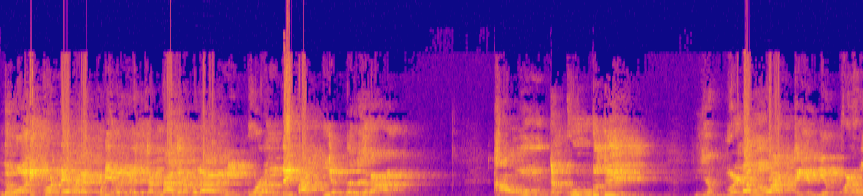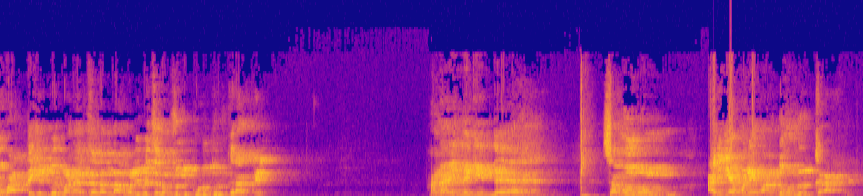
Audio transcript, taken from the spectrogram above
இதை ஓடிக்கொண்டே வரக்கூடியவர்களுக்கு அல்லாஹ் ரபுல் குழந்தை பாக்கியம் தருகிறான். கவுண்ட கூட்டுது. எவ்வளவு வார்த்தைகள் எவ்வளவு வார்த்தைகள் பெருமானார் செல்லல்லா ஒளிவச்சலம் வஸல்லம் சொல்லிக் கொடுத்திருக்கிறார்கள்? ஆனா இன்னைக்கு இந்த சமூகம் அறியாமலே வாழ்ந்து கொண்டிருக்கிறார்கள்.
